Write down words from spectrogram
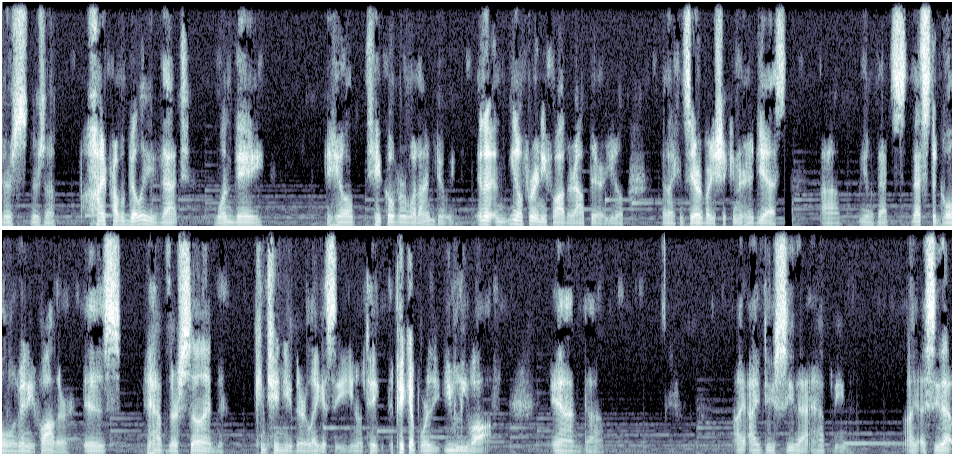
there's there's a high probability that one day he'll take over what I'm doing. And, and you know, for any father out there, you know, and I can see everybody shaking their head, yes. Uh, you know, that's that's the goal of any father is to have their son continue their legacy. You know, take to pick up where you leave off, and uh, I I do see that happening. I, I see that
